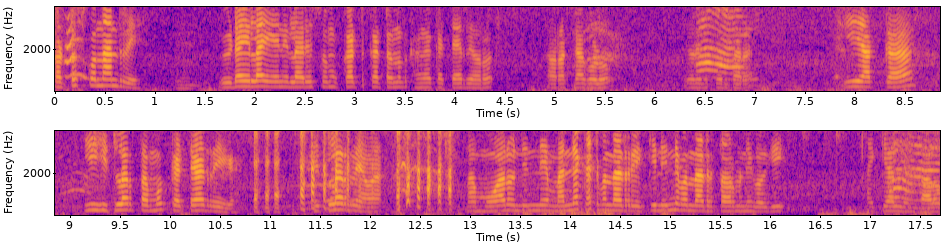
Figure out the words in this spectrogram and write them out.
ಕಟ್ಟಿಸ್ಕೊಂಡಾನ್ರಿ. ವಿಡಿಯೋ ಇಲ್ಲ ಏನಿಲ್ಲ ರೀ ಸುಮ್ ಕಟ್ ಕಟ್ ಅನ್ನೋದಕ್ಕೆ ಹಂಗೆ ಕಟ್ಟ್ಯಾರ್ರಿ ಅವರು ಅವ್ರ ಅಕ್ಕಗಳು ಇವ್ರು ಇಟ್ಕೊಂತಾರೆ ಈ ಅಕ್ಕ ಈ ಹಿಟ್ಲರ್ ತಮ್ಮಗ್ ಕಟ್ಟ್ಯಾಡ್ರಿ ಈಗ. ಹಿಟ್ಲರ್ ರೀ ಅವ. ನಮ್ಮ ಅವ್ವನು ನಿನ್ನೆ ಮೊನ್ನೆ ಕಟ್ಟಿ ಬಂದಾಡ್ರಿ ಅಕ್ಕಿ ನಿನ್ನೆ ಬಂದಾಡ್ರಿ ತವ್ರ ಮನೆಗೆ ಹೋಗಿ. ಅಕ್ಕಿ ಅಲ್ಲಿ ನಿಂತಾಳು?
